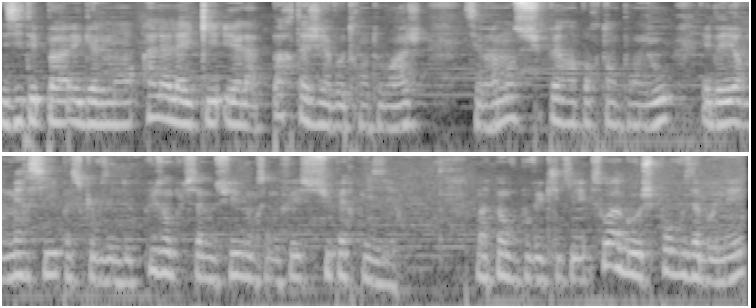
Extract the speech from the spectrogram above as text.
N'hésitez pas également à la liker et à la partager à votre entourage. C'est vraiment super important pour nous. Et d'ailleurs, merci parce que vous êtes de plus en plus à nous suivre, donc ça nous fait super plaisir. Maintenant, vous pouvez cliquer soit à gauche pour vous abonner,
